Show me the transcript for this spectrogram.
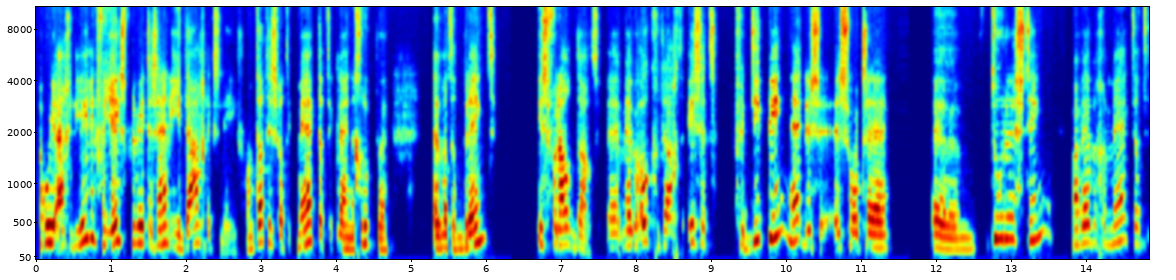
hoe je eigenlijk leerling van Jezus probeert te zijn in je dagelijks leven. Want dat is wat ik merk, dat de kleine groepen, uh, wat dat brengt, is vooral dat. we hebben ook gedacht, is het verdieping, hè, dus een soort um, toerusting. Maar we hebben gemerkt dat,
